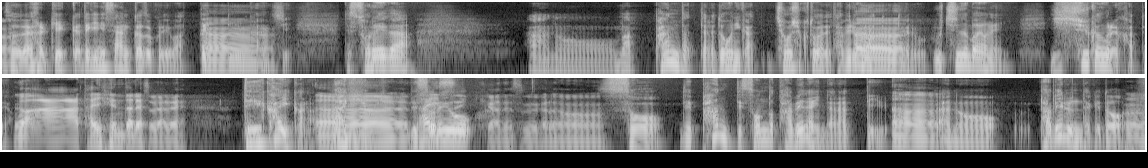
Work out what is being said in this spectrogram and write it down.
ん。そう、だから結果的に3家族で割ってっていう感じ。で、それが、あのーまあ、パンだったらどうにか朝食とかで食べるかなと思ったけど、うちの場合はね、1週間ぐらいかかったよ。うわあ、大変だね、それはね。でかいから、何より。で、それを、ね、すごいから。うん。そう。で、パンってそんな食べないんだなっていう。ああのー食べるんだけど、うん。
